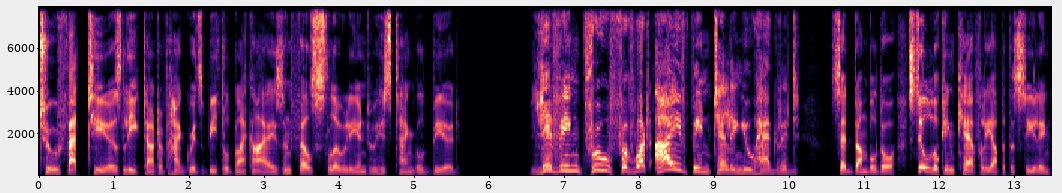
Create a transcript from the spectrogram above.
Two fat tears leaked out of Hagrid's beetle black eyes and fell slowly into his tangled beard. Living proof of what I've been telling you, Hagrid, said Dumbledore, still looking carefully up at the ceiling.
